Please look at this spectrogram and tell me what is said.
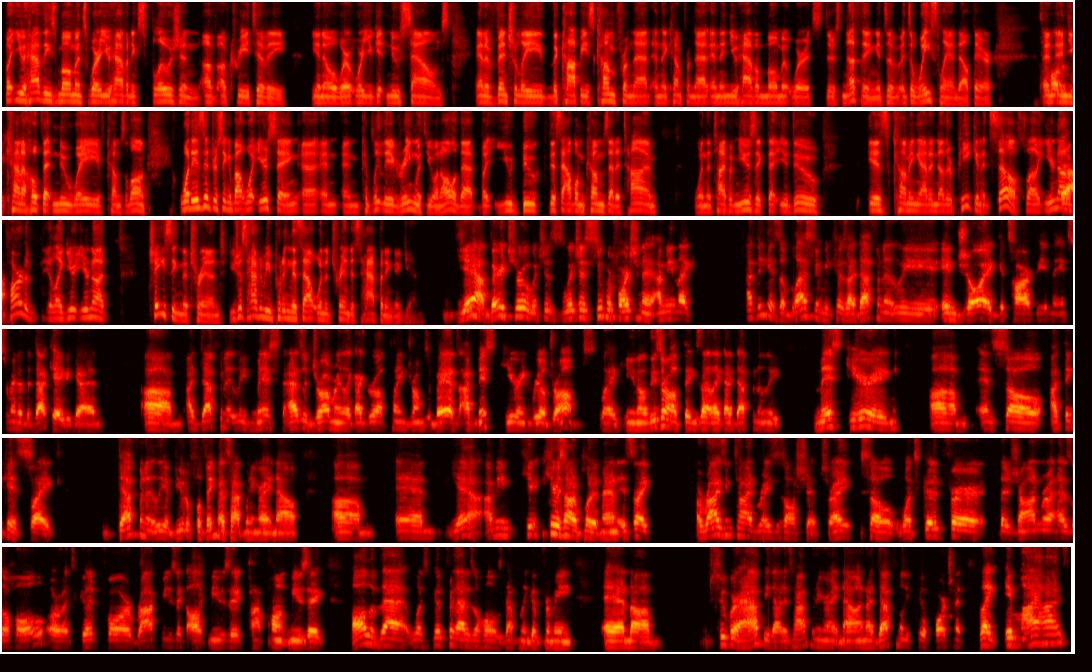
but you have these moments where you have an explosion of of creativity, you know, where where you get new sounds and eventually the copies come from that and they come from that and then you have a moment where it's there's nothing it's a it's a wasteland out there and and you kind of hope that new wave comes along. What is interesting about what you're saying uh, and and completely agreeing with you on all of that but you do this album comes at a time when the type of music that you do is coming at another peak in itself. Like you're not yeah. a part of like you're, you're not chasing the trend. You just have to be putting this out when the trend is happening again. Yeah very true which is which is super fortunate. I mean like i think it's a blessing because i definitely enjoy guitar being the instrument of the decade again. Um i definitely missed as a drummer like i grew up playing drums in bands. I missed hearing real drums. Like you know these are all things that like i definitely missed hearing. Um and so i think it's like definitely a beautiful thing that's happening right now. Um and yeah, I mean, here's how to put it, man. It's like a rising tide raises all ships, right? So what's good for the genre as a whole, or what's good for rock music, alt music, pop punk music, all of that, what's good for that as a whole is definitely good for me. And um, super happy that it's happening right now. And I definitely feel fortunate. Like in my eyes,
